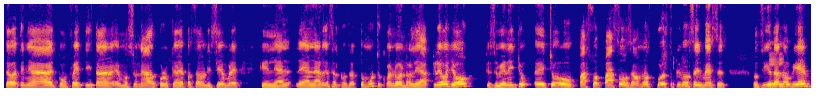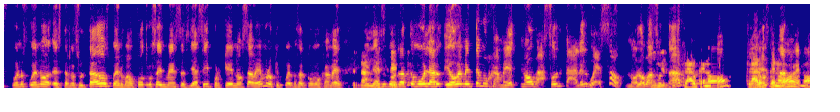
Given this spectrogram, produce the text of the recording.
Todavía tenía el confeti, estaban emocionados por lo que había pasado en diciembre, que le, le alargas el contrato mucho, cuando en realidad creo yo que si hubieran hecho, hecho paso a paso, o sea, vámonos por estos primeros seis meses nos sigue dando bien, buenos, buenos este, resultados, bueno, vamos por otros seis meses, y así, porque no sabemos lo que puede pasar con Mohamed. y le hace un contrato muy largo, y obviamente Mohamed no va a soltar el hueso, no lo va a soltar. Claro que no, claro que no, no.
